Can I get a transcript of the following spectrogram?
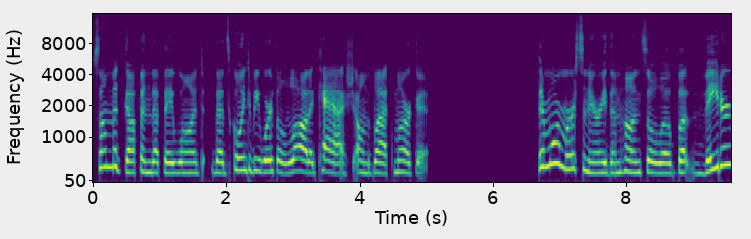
some MacGuffin that they want that's going to be worth a lot of cash on the black market. They're more mercenary than Han Solo, but Vader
